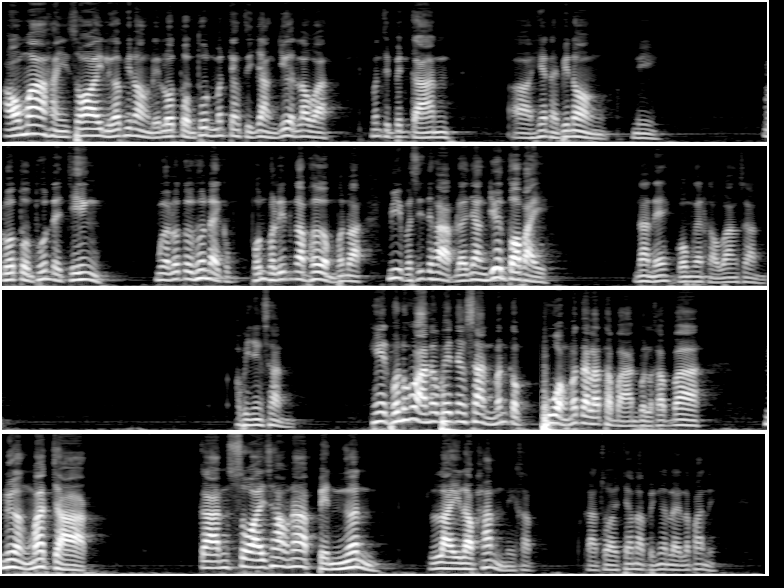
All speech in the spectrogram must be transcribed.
เอามาให้ซอยเหลือพี่น้องเดี๋ยวลดต้นทุนมันจังสิยั่งยืนแล้วว่า มันสิเป็นการเฮ็ดให้พี่น้องนี่ลดต้นทุนได้จริง เมื่อลดต้นทุนได้ก็ผลผลิตก็เพิ่มเพิ่นว่ามีประสิทธิภาพและยั่งยืนต่อไป นั่นเด้กรมการเขาวางสั้น เอาเป็นจังสั้นเหตุผลของการเอาเป็นจังสั้นมันกับพ่วงมาต่รัฐบาลเพิ่นล่ะครับว่า เนื่องมาจากการซอยชาวนาเป็นเงินไรละพันนี่ครับการซอยชาวนาเป็นเงินไรละพันนี่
